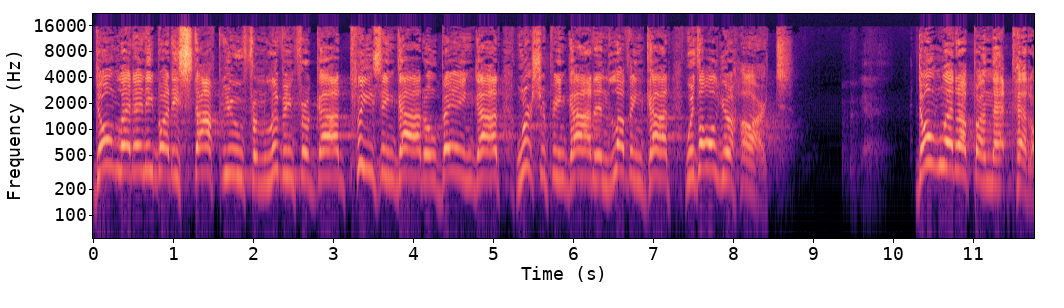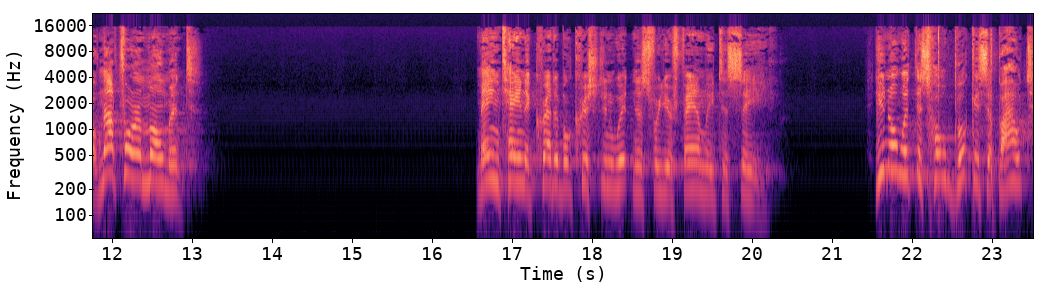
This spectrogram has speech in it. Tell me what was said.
Don't let anybody stop you from living for God, pleasing God, obeying God, worshiping God, and loving God with all your heart. Don't let up on that pedal, not for a moment. Maintain a credible Christian witness for your family to see. You know what this whole book is about?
